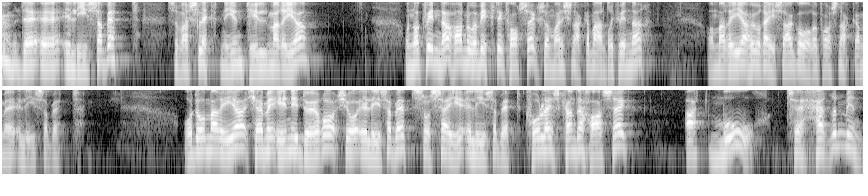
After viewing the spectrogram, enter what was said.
det er Elisabeth, som var slektningen til Maria. Og Når kvinner har noe viktig for seg, så må en snakke med andre kvinner. Og Maria hun reiser av gårde for å snakke med Elisabeth. Og Da Maria kommer inn i døra hos Elisabeth, så sier Elisabeth hvordan kan det ha seg at mor til Herren min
